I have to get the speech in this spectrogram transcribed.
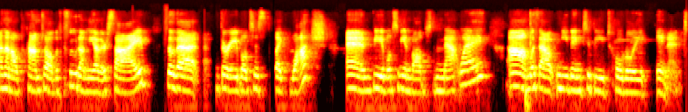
and then I'll prompt all the food on the other side so that they're able to like watch and be able to be involved in that way um, without needing to be totally in it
